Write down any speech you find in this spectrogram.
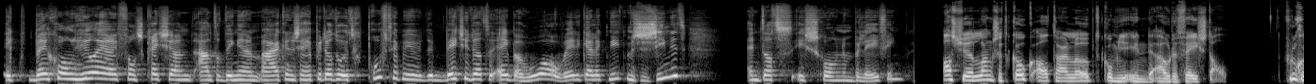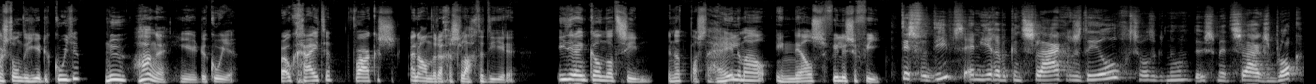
ik ben gewoon heel erg van scratch aan een aantal dingen aan het maken. En ze heb je dat ooit geproefd? Heb je, weet je dat? Hey, wow, weet ik eigenlijk niet. Maar ze zien het. En dat is gewoon een beleving. Als je langs het kookaltaar loopt, kom je in de oude veestal. Vroeger stonden hier de koeien, nu hangen hier de koeien. Maar ook geiten, varkens en andere geslachte dieren. Iedereen kan dat zien en dat past helemaal in Nels filosofie. Het is verdiept en hier heb ik een slagersdeel, zoals ik het noem. Dus met slagersblok.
